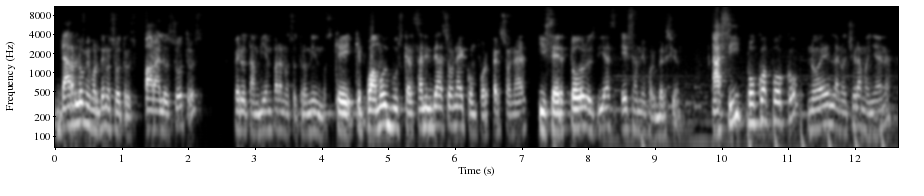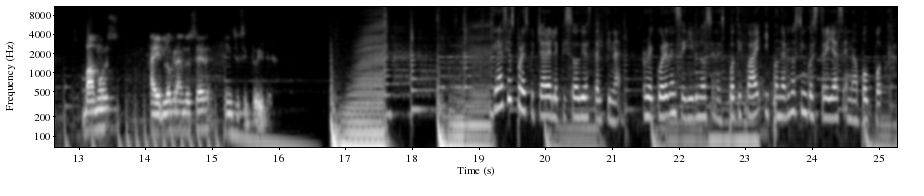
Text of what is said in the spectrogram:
dar lo mejor de nosotros para los otros, pero también para nosotros mismos. Que, que podamos buscar salir de la zona de confort personal y ser todos los días esa mejor versión. Así, poco a poco, no de la noche a la mañana, vamos a ir logrando ser insustituibles. Gracias por escuchar el episodio hasta el final. Recuerden seguirnos en Spotify y ponernos 5 estrellas en Apple Podcast.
